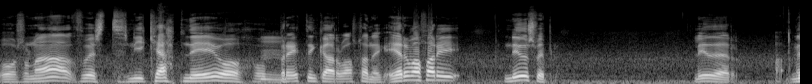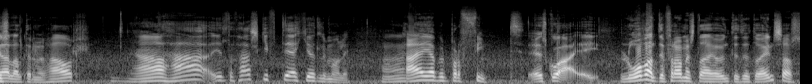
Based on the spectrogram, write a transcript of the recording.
og svona, þú veist, ný keppni og, og Mm. breytingar og allt þannig Erum við að fara í niðursveiflu? Liðið er, meðalaldurinn er hár Já, það, ég held að það skipti ekki öllu máli. Ha. Það er jafnvel bara fínt. Eh, Sko, Lofandi framistæði hjá undir 21 árs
